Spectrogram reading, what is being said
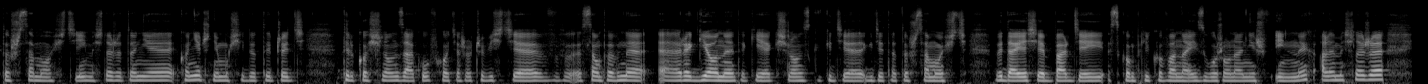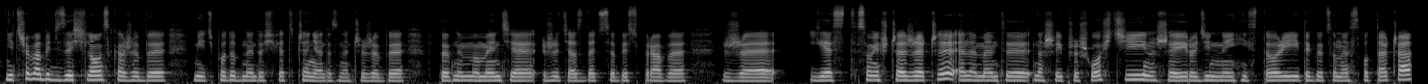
tożsamości. Myślę, że to niekoniecznie musi dotyczyć tylko Ślązaków, chociaż oczywiście w, są pewne e, regiony, takie jak Śląsk, gdzie, gdzie ta tożsamość wydaje się bardziej skomplikowana i złożona niż w innych, ale myślę, że nie trzeba być ze Śląska, żeby mieć podobne doświadczenia, to znaczy, żeby w pewnym momencie życia zdać sobie sprawę, że jest, są jeszcze rzeczy, elementy naszej przeszłości, naszej rodzinnej historii, tego, co nas otacza,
